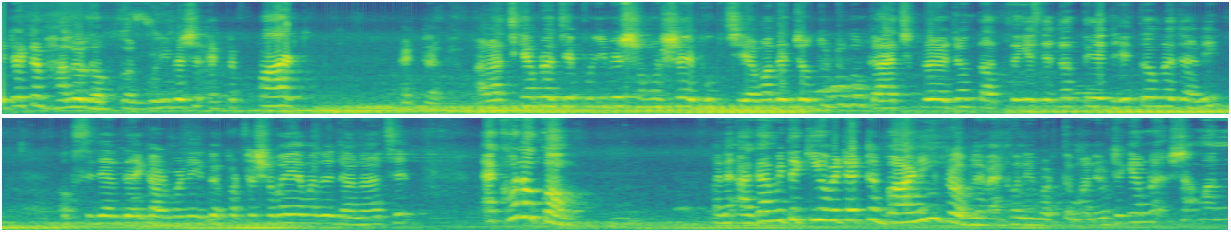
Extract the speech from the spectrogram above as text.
এটা একটা ভালো লক্ষণ, পরিবেশের একটা পার্ট একটা। আর আজকে আমরা যে পরিবেশ সমস্যায় ভুগছি, আমাদের যতটুকু গাছ প্রয়োজন, তার থেকে যেটা থেকে যেহেতু আমরা জানি, অক্সিজেন দেয় কার্বন এই ব্যাপারটা সবাই আমাদের জানা আছে। এখনও কম। মানে আগামীতে কি হবে এটা একটা বার্নিং প্রবলেম এখনই বর্তমানে। ওটাকে আমরা সামান্য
